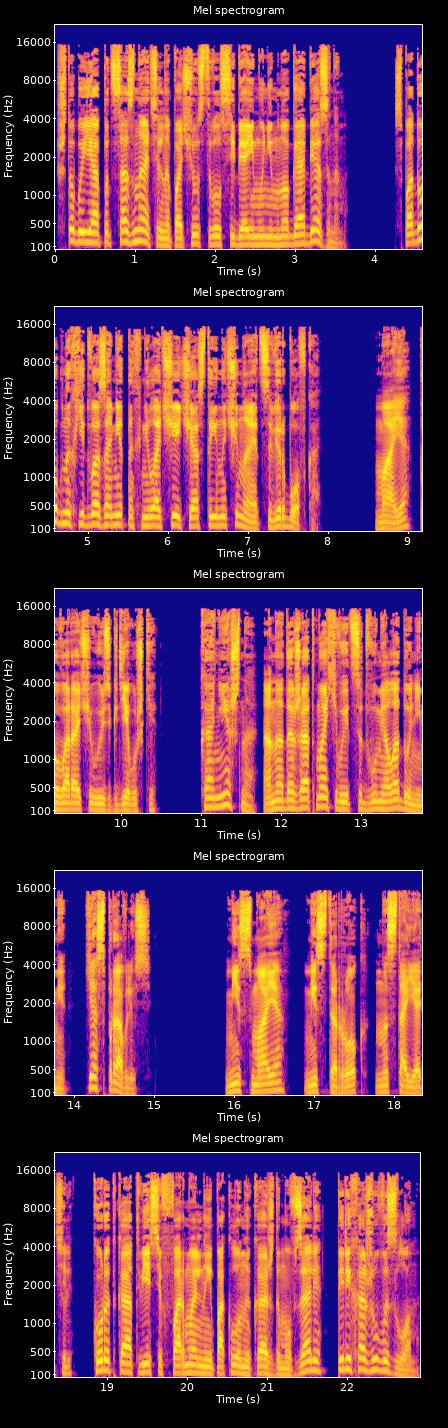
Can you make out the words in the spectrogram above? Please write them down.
Чтобы я подсознательно почувствовал себя ему немного обязанным. С подобных едва заметных мелочей часто и начинается вербовка. Майя, поворачиваюсь к девушке. Конечно, она даже отмахивается двумя ладонями. Я справлюсь. Мисс Майя, мистер Рок, настоятель, Коротко отвесив формальные поклоны каждому в зале, перехожу в излом.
